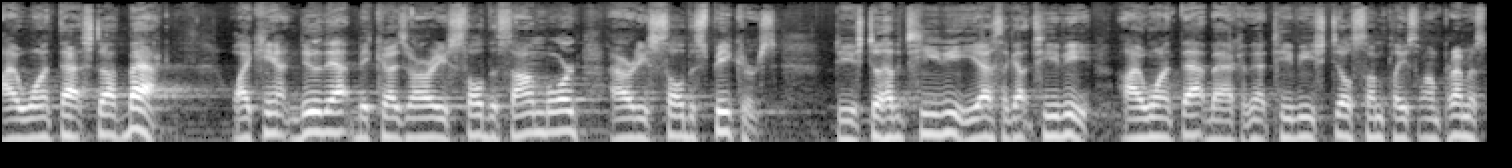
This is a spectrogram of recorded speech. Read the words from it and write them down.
I want that stuff back. Well, I can't do that because I already sold the soundboard, I already sold the speakers. Do you still have the TV? Yes, I got TV. I want that back, and that TV is still someplace on premise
